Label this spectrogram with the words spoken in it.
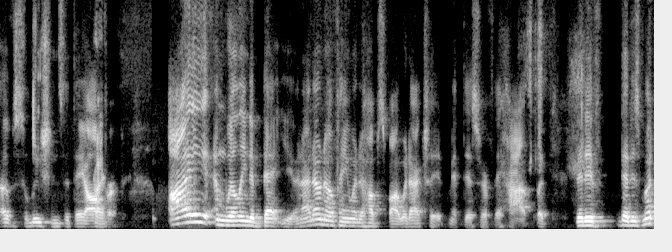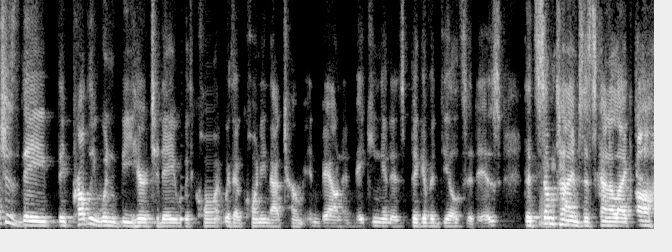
of solutions that they offer. Right. I am willing to bet you, and I don't know if anyone at HubSpot would actually admit this or if they have, but that if that as much as they they probably wouldn't be here today with coin, without coining that term inbound and making it as big of a deal as it is, that mm-hmm. sometimes it's kind of like, oh,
